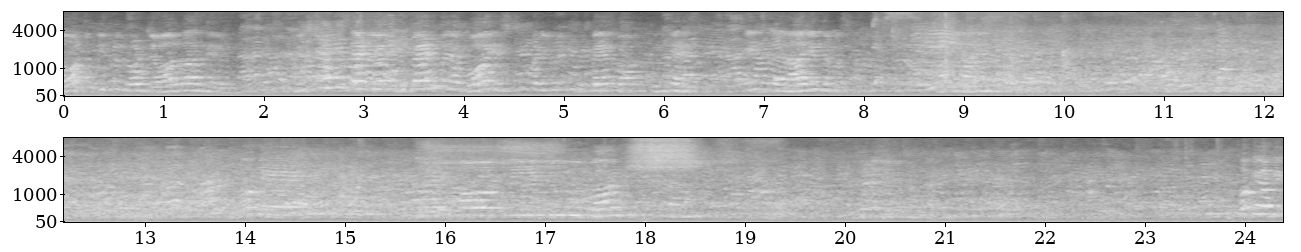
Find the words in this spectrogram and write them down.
lot of people wrote Jawaharlal Nehru. You shows that you are prepared for your Goa history, but you didn't prepare for India history. It's uh, Rajendra Prasad. Yes. Rajendra Prasad. Okay. Five, four, three, two, one. Okay, okay,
